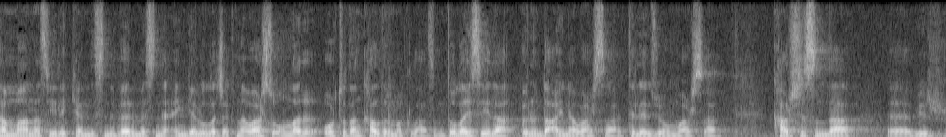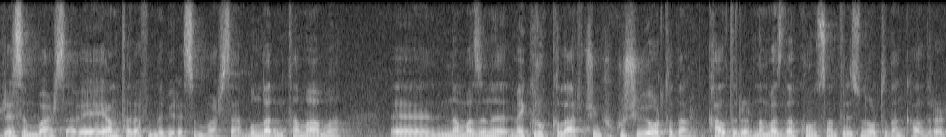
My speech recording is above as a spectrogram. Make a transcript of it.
tam manasıyla kendisini vermesine engel olacak ne varsa onları ortadan kaldırmak lazım. Dolayısıyla önünde ayna varsa, televizyon varsa, karşısında e, bir resim varsa veya yan tarafında bir resim varsa bunların tamamı e, namazını mekruh kılar. Çünkü kuşuyu ortadan kaldırır. Namazda konsantresini ortadan kaldırır.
